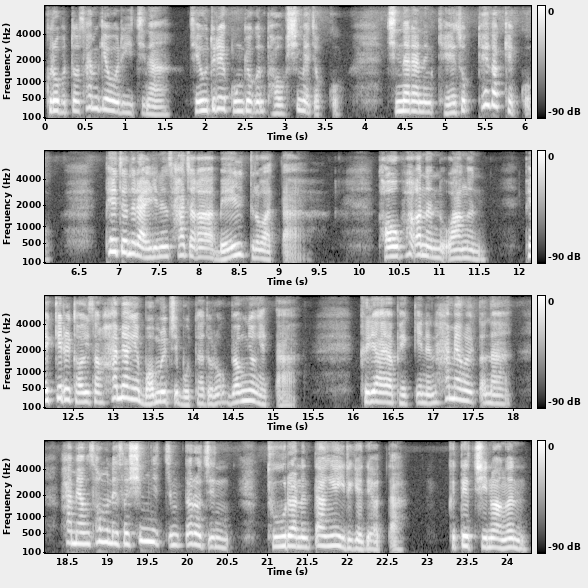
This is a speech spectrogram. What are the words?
그로부터 3개월이 지나 제후들의 공격은 더욱 심해졌고 진나라는 계속 퇴각했고 패전을 알리는 사자가 매일 들어왔다. 더욱 화가 난 왕은 백기를 더 이상 함양에 머물지 못하도록 명령했다. 그리하여 백기는 함양을 떠나 함양 서문에서 10리쯤 떨어진 두라는 땅에 이르게 되었다. 그때 진왕은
